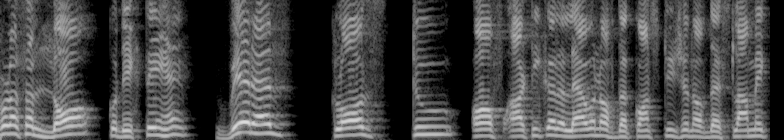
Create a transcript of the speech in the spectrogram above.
थोड़ा सा लॉ को देखते हैं whereas clause two of article 11 of the constitution of the Islamic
